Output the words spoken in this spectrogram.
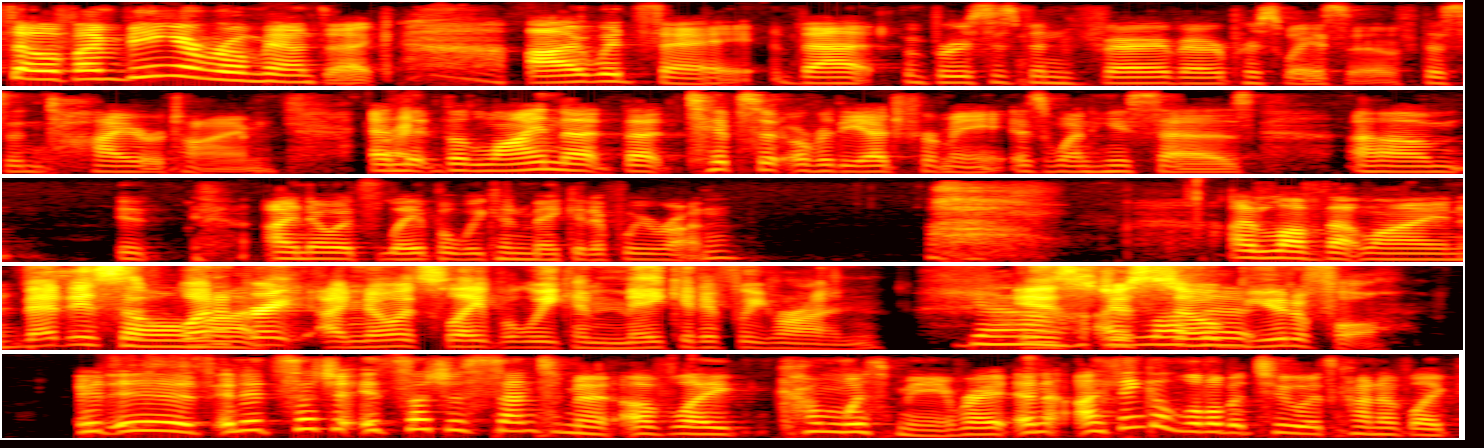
so if I'm being a romantic, I would say that Bruce has been very, very persuasive this entire time. And right. the, the, line that that tips it over the edge for me is when he says, um, it, "I know it's late, but we can make it if we run." Oh, I love that line. That is so what much. a great. I know it's late, but we can make it if we run. Yeah, it's just so it. beautiful. It is, and it's such a it's such a sentiment of like, come with me, right? And I think a little bit too, it's kind of like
